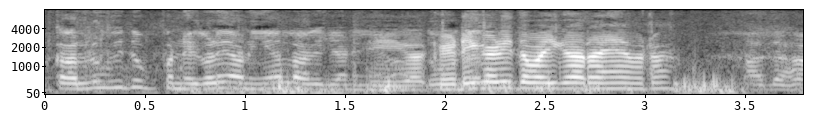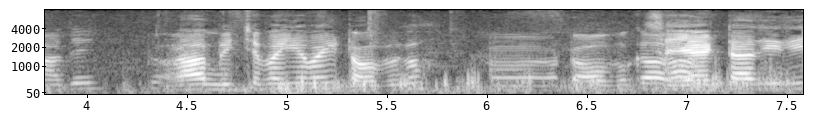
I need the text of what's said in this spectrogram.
ਕੱਲ ਨੂੰ ਵੀ ਧੁੱਪ ਨਿਕਲ ਆਉਣੀਆਂ ਲੱਗ ਜਾਣੀਆਂ ਠੀਕ ਆ ਕਿਹੜੀ ਕਿਹੜੀ ਦਵਾਈ ਕਰ ਰਹੇ ਆ ਫਿਰ? ਆ ਦਿਖਾ ਦੇ। ਆ ਵਿੱਚ ਆ ਬਾਈ ਟੌਪਿਕ। ਹਾਂ ਟੌਪ ਕਾ ਸਜੈਂਟਾ ਦੀ ਦੀ।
